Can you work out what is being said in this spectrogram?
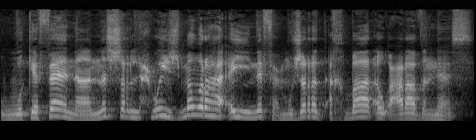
وكفانا نشر الحويج ما وراها أي نفع مجرد أخبار أو أعراض الناس.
